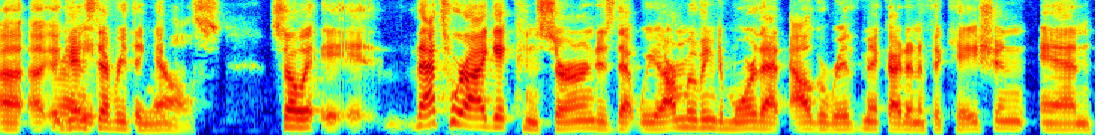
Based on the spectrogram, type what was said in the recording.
uh, uh against right. everything else. So it, it, that's where I get concerned is that we are moving to more of that algorithmic identification, and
